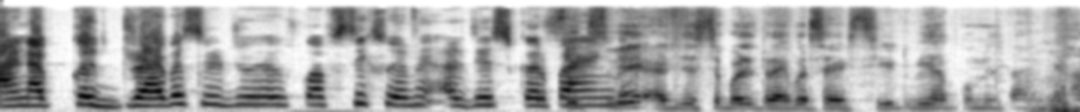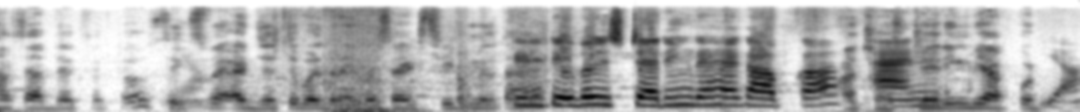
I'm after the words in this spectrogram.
एंड आपका ड्राइवर सीट जो है उसको आप सिक्स वे में एडजस्ट कर पाएँगे। एडजस्टेबल ड्राइवर साइड सीट भी आपको मिलता है। यहाँ से आप देख सकते हो six way adjustable driver side seat मिलता है। टिल्टेबल स्टेयरिंग रहेगा आपका। अच्छा स्टीयरिंग भी आपको या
